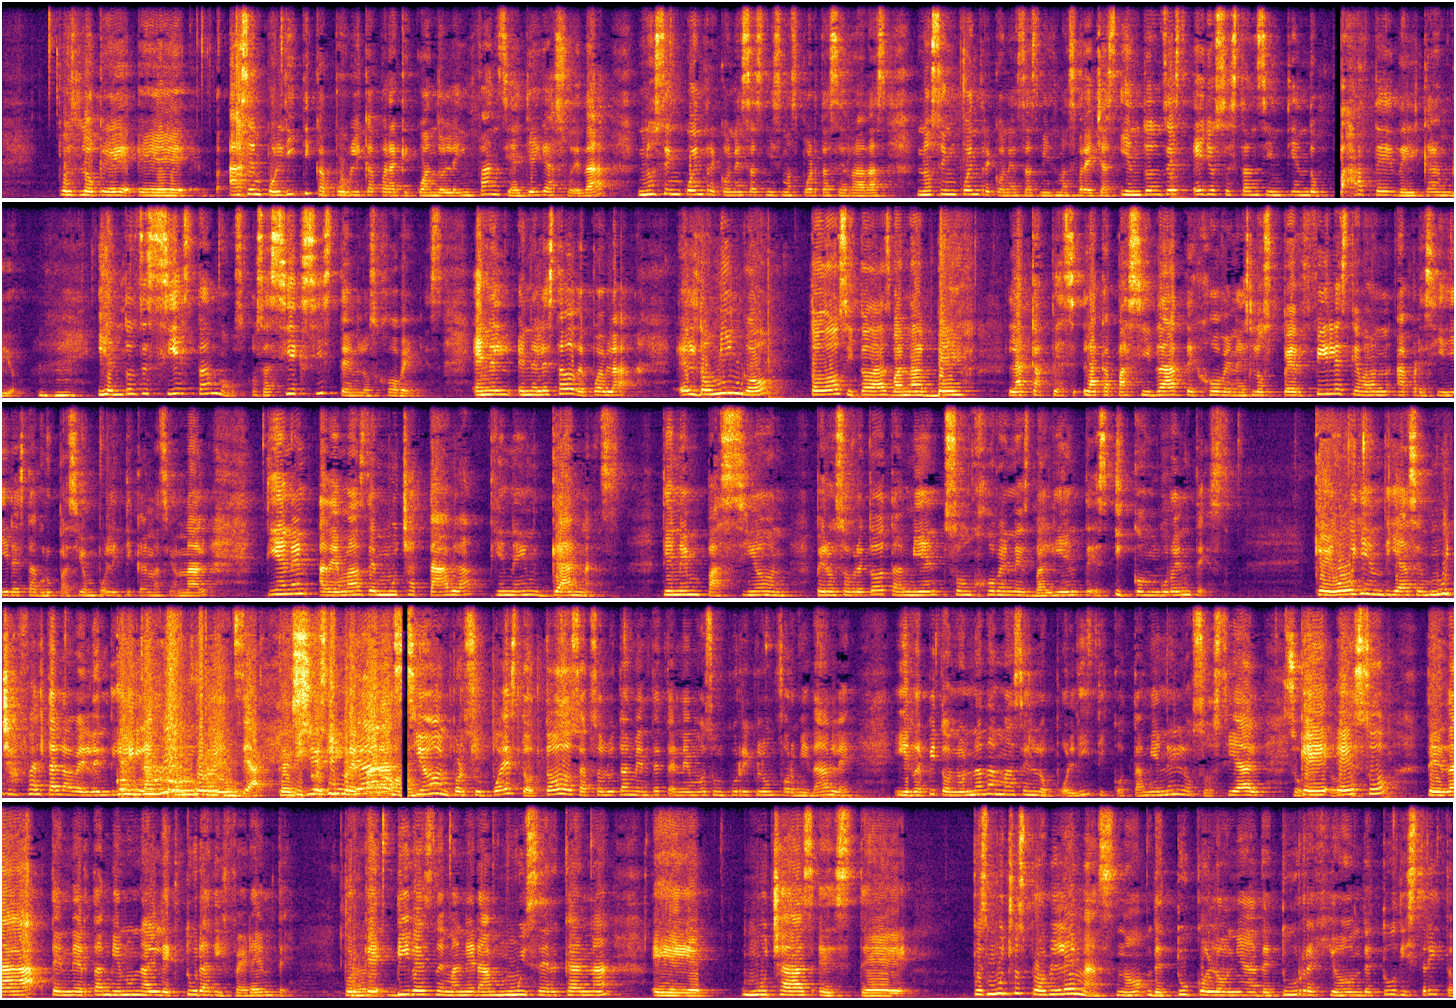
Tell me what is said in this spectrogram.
pues lo que eh, hacen política pública para que cuando la infancia llegue a su edad no se encuentre con esas mismas puertas cerradas, no se encuentre con esas mismas brechas y entonces ellos se están sintiendo parte del cambio. Y entonces sí estamos, o sea, sí existen los jóvenes. En el, en el estado de Puebla, el domingo todos y todas van a ver la, la, capacidad de jóvenes, los perfiles que van a presidir esta agrupación política nacional, tienen, además de mucha tabla, tienen ganas, tienen pasión, pero sobre todo también son jóvenes valientes y congruentes que hoy en día hace mucha falta la valentía y la congruencia y, preparación, por supuesto. Todos absolutamente tenemos un currículum formidable. Y repito, no nada más en lo político, también en lo social, que eso te da tener también una lectura diferente, porque vives de manera muy cercana eh, muchas, este, pues muchos problemas, ¿no? De tu colonia, de tu región, de tu distrito.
